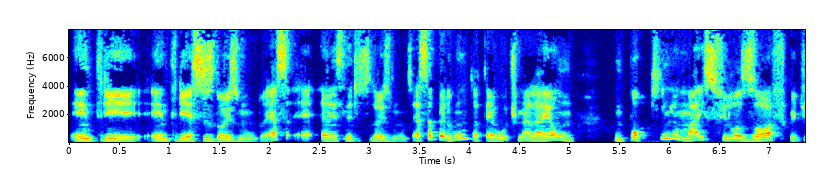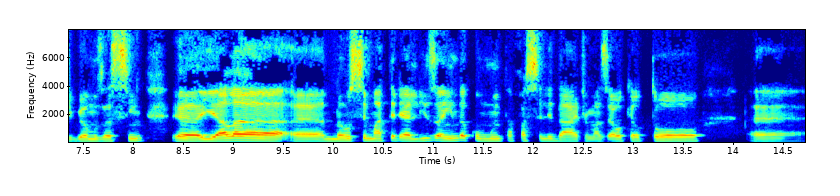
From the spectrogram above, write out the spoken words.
entre, entre esses dois mundos. Essa, é, é, entre esses dois mundos. Essa pergunta, até a última, ela é um, um pouquinho mais filosófica, digamos assim, é, e ela é, não se materializa ainda com muita facilidade, mas é o que eu estou é,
